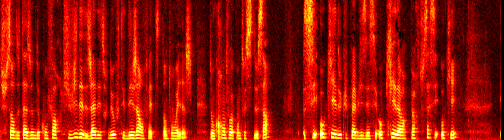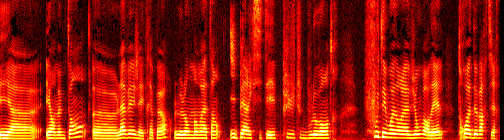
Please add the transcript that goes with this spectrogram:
tu sors de ta zone de confort, tu vis déjà des trucs de ouf, t'es déjà en fait dans ton voyage. Donc rends-toi compte aussi de ça. C'est ok de culpabiliser, c'est ok d'avoir peur, tout ça c'est ok. Et, euh, et, en même temps, euh, la veille j'avais très peur, le lendemain matin hyper excité, plus du tout de boule au ventre, foutez-moi dans l'avion bordel, Trop hâte de partir.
